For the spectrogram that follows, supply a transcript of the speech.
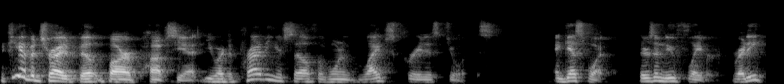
If you haven't tried Built Bar Puffs yet, you are depriving yourself of one of life's greatest joys. And guess what? There's a new flavor. Ready?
